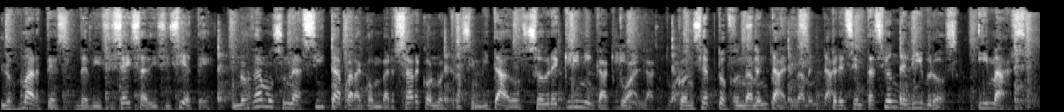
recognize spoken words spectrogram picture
Los martes de 16 a 17 nos damos una cita para conversar con nuestros invitados sobre clínica actual, conceptos fundamentales, presentación de libros y más.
